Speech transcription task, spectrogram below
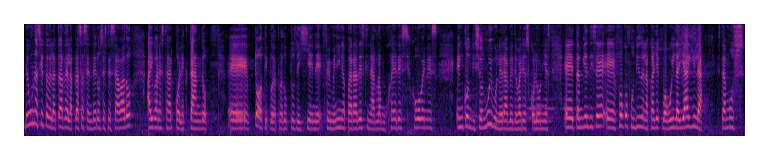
de 1 a 7 de la tarde a la Plaza Senderos este sábado, ahí van a estar colectando eh, todo tipo de productos de higiene femenina para destinarlo a mujeres jóvenes en condición muy vulnerable de varias colonias. Eh, también dice eh, foco fundido en la calle Coahuila y Águila, estamos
